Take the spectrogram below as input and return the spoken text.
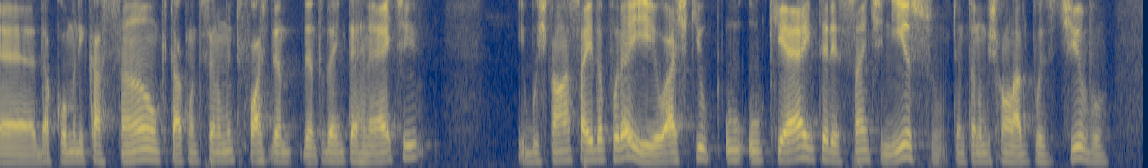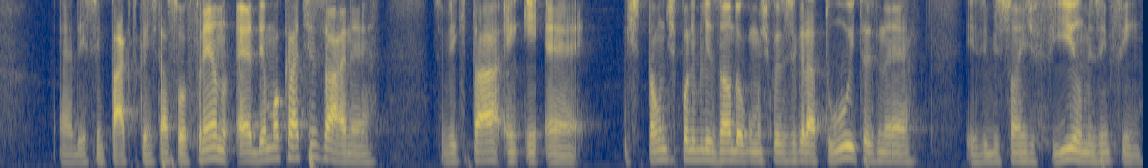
é, da comunicação que está acontecendo muito forte dentro, dentro da internet e, buscar uma saída por aí. Eu acho que o, o, o, que é interessante nisso, tentando buscar um lado positivo é, desse impacto que a gente está sofrendo, é democratizar, né? Você vê que tá em, em, é, estão disponibilizando algumas coisas gratuitas, né? Exibições de filmes, enfim.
